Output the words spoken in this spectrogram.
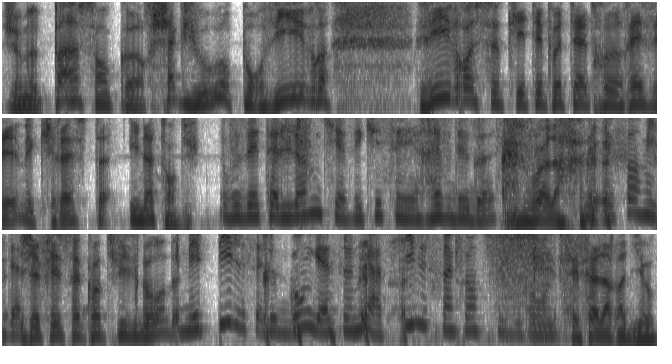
je me pince encore chaque jour pour vivre Vivre ce qui était peut-être rêvé, mais qui reste inattendu. Vous êtes l'homme qui a vécu ses rêves de gosse. Voilà. C'est formidable. J'ai fait 58 secondes. Mais pile, le gong a sonné à pile 58 secondes. C'est ça la radio.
